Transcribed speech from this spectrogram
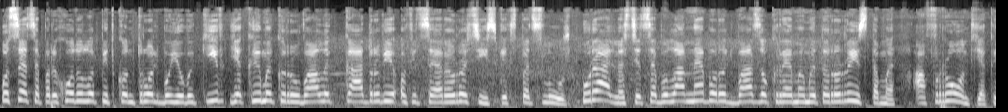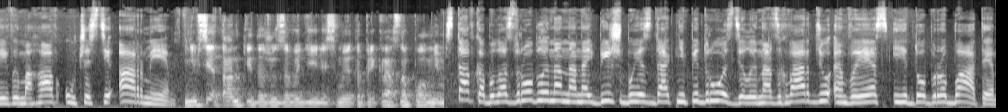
Усе це переходило під контроль бойовиків, якими керували кадрові офіцери російських спецслужб. У реальності це була не боротьба з окремими терористами, а фронт, який вимагав участі армії. Не все танки даже заводились, мы это прекрасно помним. Ставка була зроблена на найбільш боєздатні підрозділи Нацгвардію, МВС і Добробати.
